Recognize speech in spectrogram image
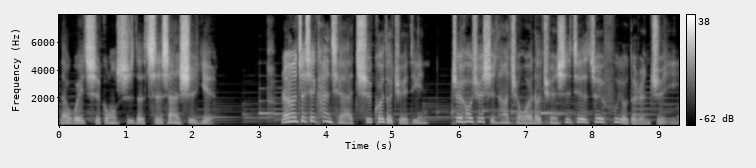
来维持公司的慈善事业。然而，这些看起来吃亏的决定，最后却使他成为了全世界最富有的人之一。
